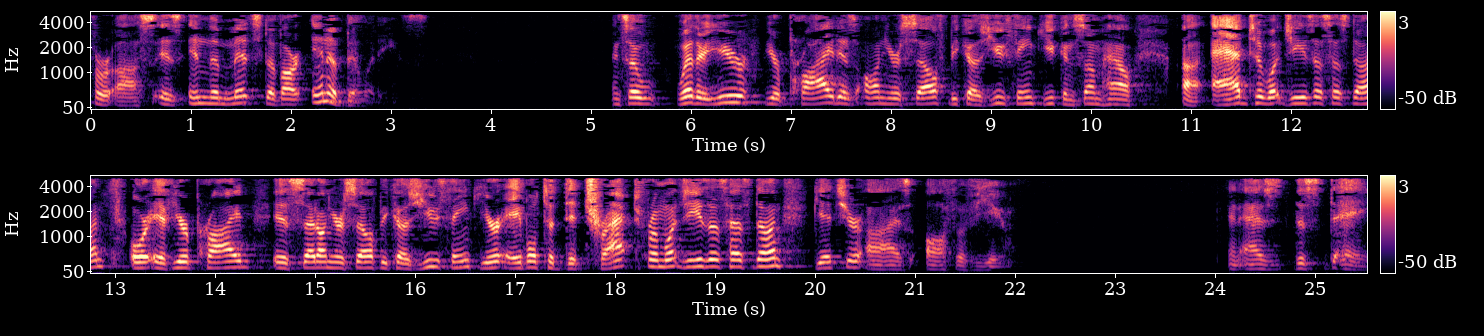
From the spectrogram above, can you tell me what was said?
for us is in the midst of our inabilities. And so, whether your, your pride is on yourself because you think you can somehow uh, add to what Jesus has done, or if your pride is set on yourself because you think you're able to detract from what Jesus has done, get your eyes off of you. And as this day,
